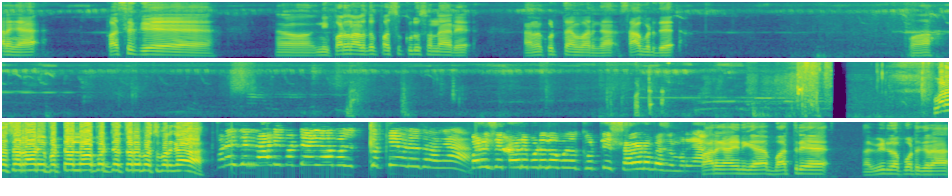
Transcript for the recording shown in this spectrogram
இங்க பாருங்க. பாருங்க பஸ்ஸுக்கு அஹ், இன்னைக்கு பிறந்த நாள் தான் பஸ்ஸு கொடு சொன்னார். அதனால் கொடுத்தேன் பாருங்க. சாப்பிடுது. வா. ஒட்டை. Ranipet low budget sir bus பாருங்க. பாருங்க. இன்னைக்கு பர்த்டே. நான் வீடியோவில் போட்டுக்கிறேன்.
